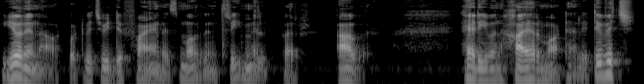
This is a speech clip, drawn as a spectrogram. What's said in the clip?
urine output, which we defined as more than 3 ml per hour, had even higher mortality, which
